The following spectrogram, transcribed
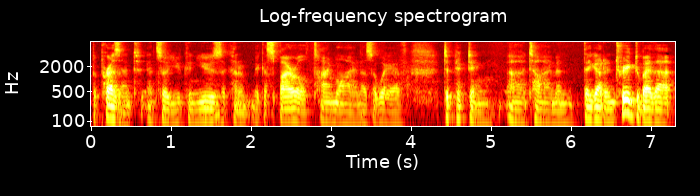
the present, and so you can use a kind of make a spiral timeline as a way of depicting uh, time. And they got intrigued by that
